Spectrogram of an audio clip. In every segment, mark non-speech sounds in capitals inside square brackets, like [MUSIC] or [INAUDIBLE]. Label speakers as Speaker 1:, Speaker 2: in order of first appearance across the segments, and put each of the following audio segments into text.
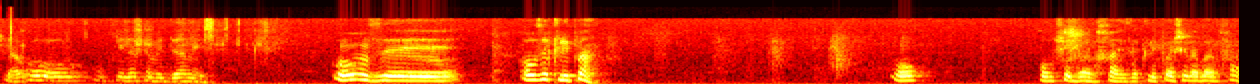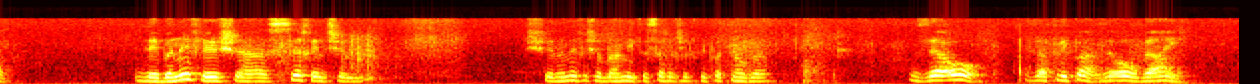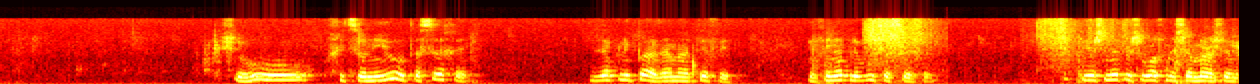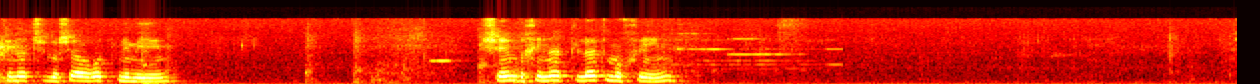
Speaker 1: כי האור הוא מבחינת המדמה. אור זה, אור זה קליפה. אור, אור של בעל חי, זה הקליפה של הבעל חי. ובנפש השכל של, של הנפש הבעמית, השכל של קליפת נוגה, זה האור, זה הקליפה, זה אור בעין. שהוא חיצוניות השכל. זה הקליפה, זה המעטפת, מבחינת לבוש השכל. יש נפש רוח נשמה שמבחינת שלושה אורות פנימיים שהם בחינת תלת מוחין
